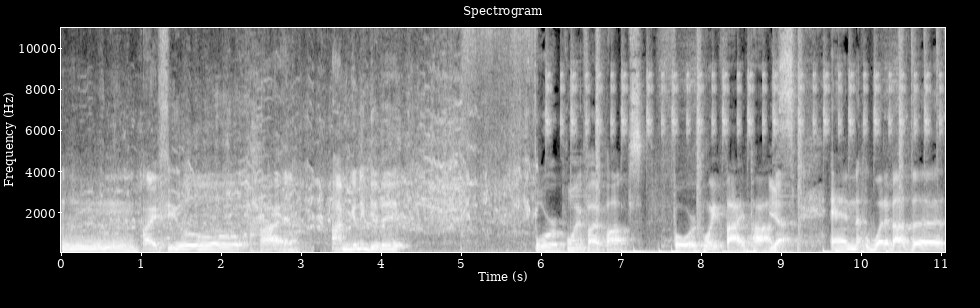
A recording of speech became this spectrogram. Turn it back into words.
Hmm. I feel high. I'm gonna give it 4.5 pops. 4.5 pops. Yeah. And what about the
